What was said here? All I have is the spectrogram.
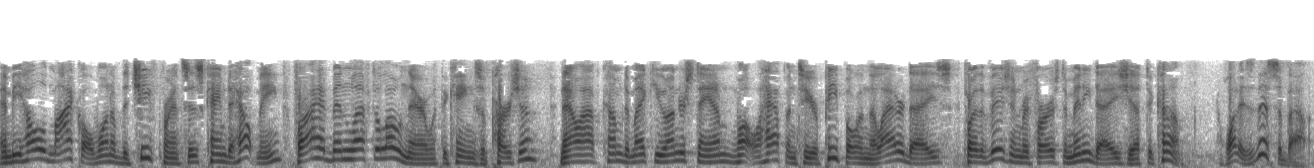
And behold, Michael, one of the chief princes, came to help me, for I had been left alone there with the kings of Persia. Now I have come to make you understand what will happen to your people in the latter days, for the vision refers to many days yet to come. What is this about?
